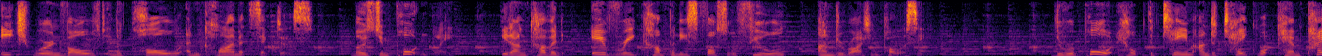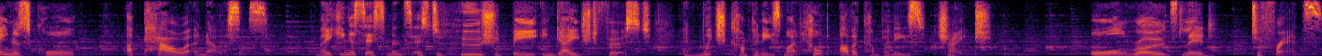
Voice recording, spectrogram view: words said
each were involved in the coal and climate sectors. Most importantly, it uncovered every company's fossil fuel underwriting policy. The report helped the team undertake what campaigners call a power analysis, making assessments as to who should be engaged first and which companies might help other companies change. All roads led to France.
